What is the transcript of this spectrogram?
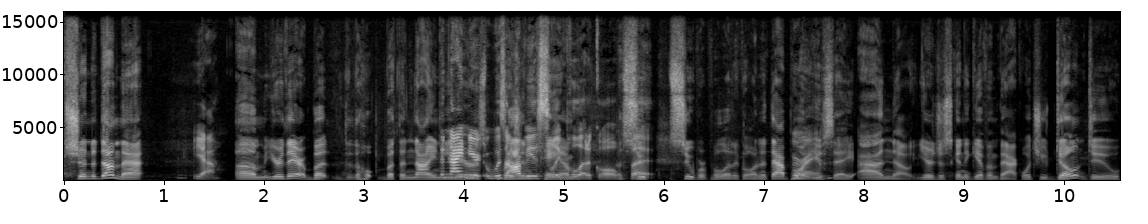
shouldn't have done that. Yeah. Um, you're there, but the, whole- but the nine The years nine years was obviously camp, political, uh, su- but super political. And at that point, you say, ah, no, you're just going to give him back. What you don't do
